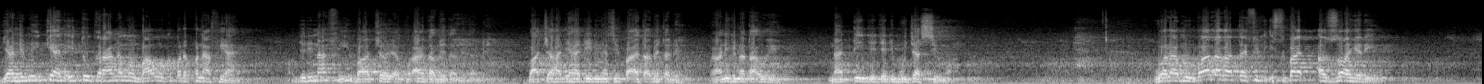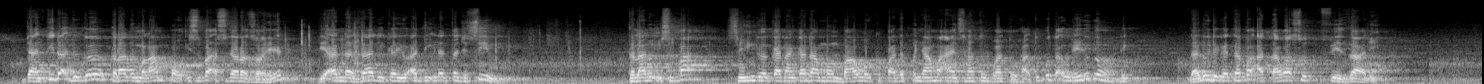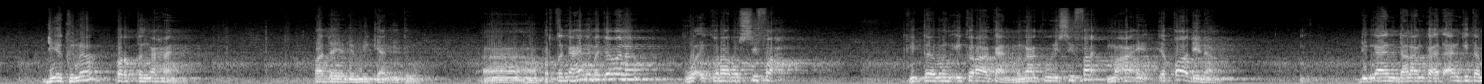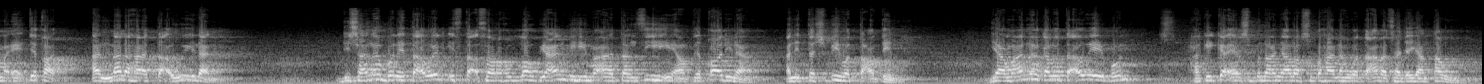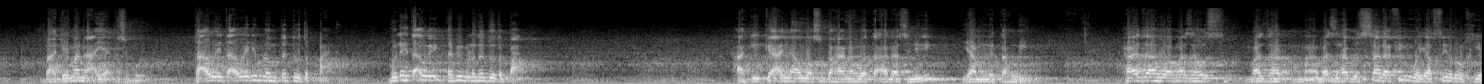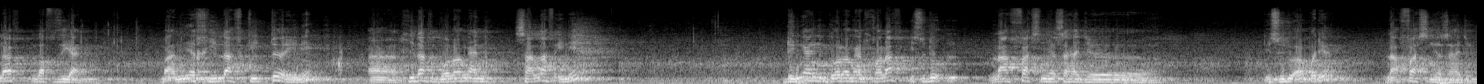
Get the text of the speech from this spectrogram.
Yang demikian itu kerana membawa kepada penafian. Jadi nafi baca ayat Quran tak boleh tak boleh, tak boleh. baca hadis-hadis dengan sifat tak boleh tak boleh. Yang ni kena takwil nanti dia jadi mujassimah wala mubalaghata fil isbat az-zahiri. Dan tidak juga terlalu melampau isbat secara zahir di anna zalika yuaddi ila tajsim. Terlalu isbat sehingga kadang-kadang membawa kepada penyamaan 100% hak tu pun tak boleh juga. Lalu dia kata apa? Atawasud fi zalik. Dia kena pertengahan. Pada yang demikian itu. Ha, pertengahan ni macam mana? Wa iqrarus sifah. Kita mengikrarkan mengakui sifat ma'a i'tiqadina dengan dalam keadaan kita mengiktiqad annalaha ta'wilan di sana boleh ta'wil istaksarahu Allah bi'almihi ma'a tanzihi i'tiqadina an tashbih wa ta'til yang mana kalau ta'wil pun hakikat yang sebenarnya Allah subhanahu wa ta'ala saja yang tahu bagaimana ayat tersebut. Ta'wil-ta'wil ini belum tentu tepat. Boleh ta'wil tapi belum tentu tepat. Hakikatnya Allah subhanahu wa ta'ala sendiri yang mengetahui. Hadha huwa mazhab mazhab mazhab salafi wa yasiru khilaf lafzian. Maknanya khilaf kita ini uh, khilaf golongan salaf ini dengan golongan khalaf di sudut lafaznya sahaja. Di sudut apa dia? Lafaznya sahaja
